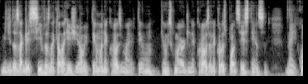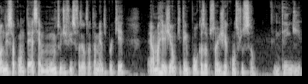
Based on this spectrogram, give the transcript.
medidas agressivas naquela região e tem uma necrose, tem um, tem um risco maior de necrose, a necrose pode ser extensa. Né? E quando isso acontece, é muito difícil fazer o tratamento porque é uma região que tem poucas opções de reconstrução. Entendi.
